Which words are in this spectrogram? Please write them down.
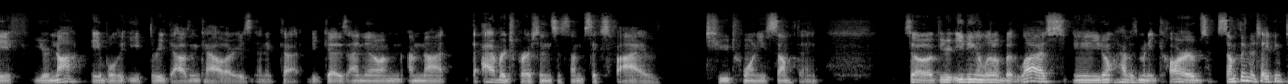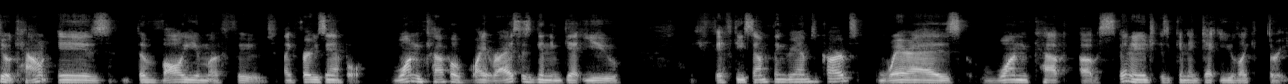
if you're not able to eat 3000 calories in a cut because i know i'm, I'm not the average person since i'm 6'5 220 something. So if you're eating a little bit less and you don't have as many carbs something to take into account is the volume of foods. Like for example one cup of white rice is going to get you 50 something grams of carbs whereas one cup of spinach is going to get you like three.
